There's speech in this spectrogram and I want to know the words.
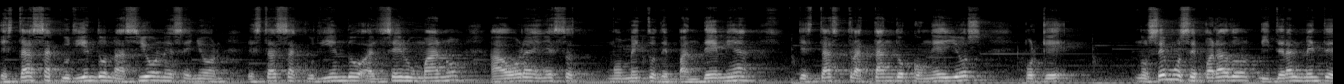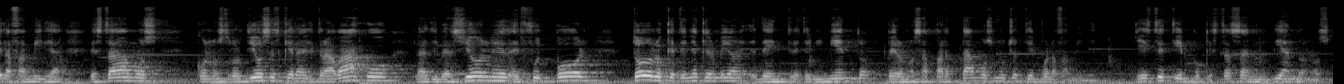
Estás sacudiendo naciones, Señor. Estás sacudiendo al ser humano ahora en estos momentos de pandemia estás tratando con ellos porque nos hemos separado literalmente de la familia. Estábamos con nuestros dioses que eran el trabajo, las diversiones, el fútbol, todo lo que tenía que ver medio de entretenimiento, pero nos apartamos mucho tiempo de la familia. Y este tiempo que estás andiándonos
